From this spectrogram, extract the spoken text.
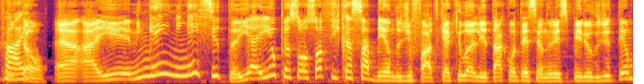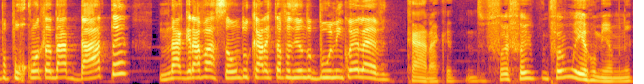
Vai. Então, é, aí ninguém, ninguém cita. E aí o pessoal só fica sabendo de fato que aquilo ali tá acontecendo nesse período de tempo por conta da data na gravação do cara que tá fazendo bullying com a Eleven. Caraca, foi, foi, foi um erro mesmo, né?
